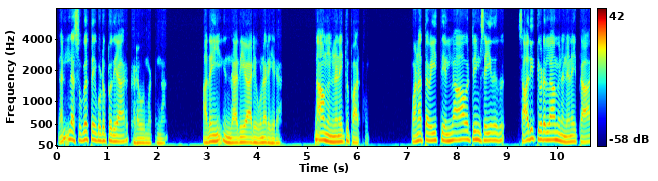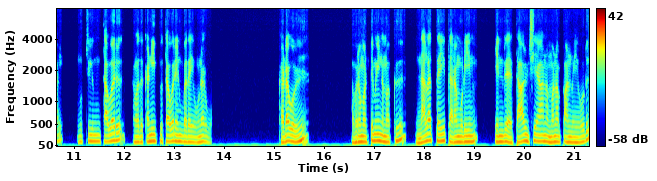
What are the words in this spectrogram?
நல்ல சுகத்தை கொடுப்பது யார்? கடவுள் மட்டும்தான். அதை இந்த அதிகாரி உணர்கிறார். நாம் நினைத்து பார்ப்போம். பணத்தை வைத்து எல்லாவற்றையும் செய்து சாதித்து விடலாம் என நினைத்தால் முற்றிலும் தவறு நமது கணிப்பு தவறு என்பதை உணர்வோம். கடவுள் அவர் மட்டுமே நமக்கு நலத்தை தர முடியும் என்ற தாழ்ச்சியான மனப்பான்மையோடு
